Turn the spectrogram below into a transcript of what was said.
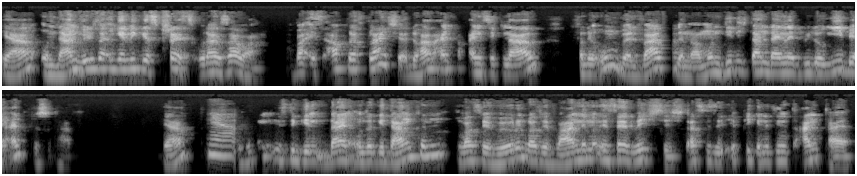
ja, und dann wird er irgendwie gestresst oder sauer. Aber ist auch das Gleiche. Du hast einfach ein Signal von der Umwelt wahrgenommen, die dich dann deine Biologie beeinflusst hat. Ja? Ja. Ist die, dein, unser Gedanken, was wir hören, was wir wahrnehmen, ist sehr wichtig. Das ist der epigenetische Anteil.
